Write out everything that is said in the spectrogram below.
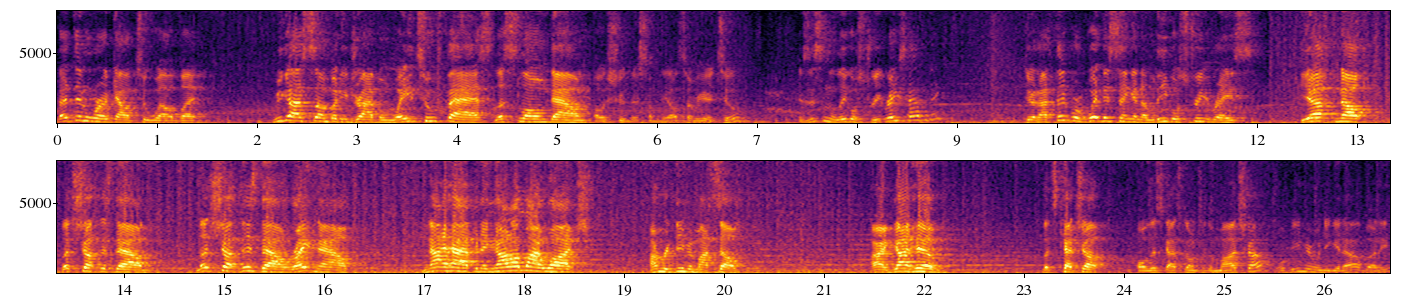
that didn't work out too well, but we got somebody driving way too fast. Let's slow him down. Oh, shoot. There's somebody else over here, too. Is this an illegal street race happening? Dude, I think we're witnessing an illegal street race. Yep, no. Let's shut this down. Let's shut this down right now. Not happening. Not on my watch. I'm redeeming myself. All right, got him. Let's catch up. Oh, this guy's going to the mod shop? We'll be here when you get out, buddy.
